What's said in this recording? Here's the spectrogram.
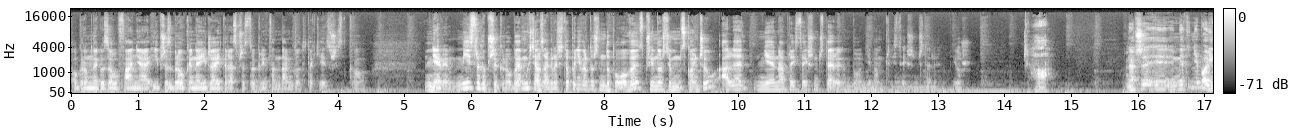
ogromnego zaufania i przez Broken Age'a i teraz przez to Green Fandango to takie jest wszystko... Nie wiem, mi jest trochę przykro, bo ja bym chciał zagrać to, ponieważ doszedłem do połowy, z przyjemnością bym skończył, ale nie na PlayStation 4, bo nie mam PlayStation 4 już. Ha. Znaczy, y, mnie to nie boli.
